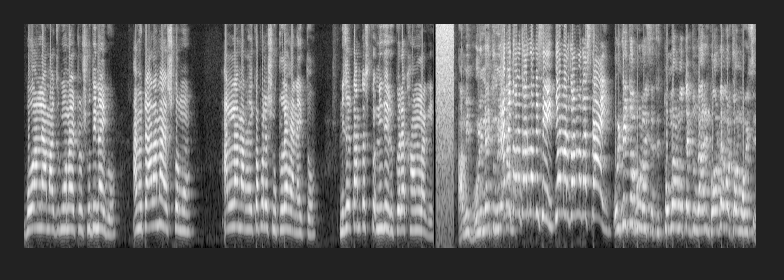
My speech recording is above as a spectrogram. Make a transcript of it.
বউ আনলে আমার মনে হয় একটু সুদি নাইবো আমি একটু আরাম আয়েস করমু। আল্লাহ আমার এই কপালে শুকলে হ্যাঁ নাই তো। নিজের কাম কাজ নিজের করে খাওয়ান লাগে। আমি ভুলি নাই তুমি আমি তোর জন্ম দিছি তুই আমার জন্ম দিস নাই। ওইটাই তো ভুল হয়েছে যে তোমার মতো একজন নারীর গর্ভে আমার জন্ম হয়েছে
